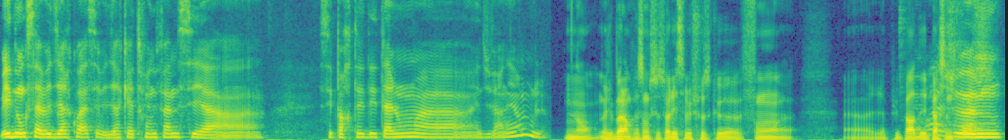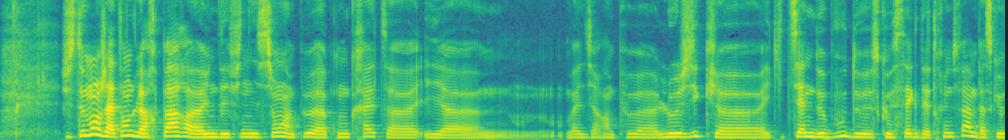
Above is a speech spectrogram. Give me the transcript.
Mais donc ça veut dire quoi? Ça veut dire qu'être une femme, c'est c'est porter des talons et du vernis à ongles? Non, mais j'ai pas l'impression que ce soit les seules choses que font la plupart des personnes trans. Justement, j'attends de leur part une définition un peu concrète et on va dire un peu logique et qui tienne debout de ce que c'est que d'être une femme. Parce que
